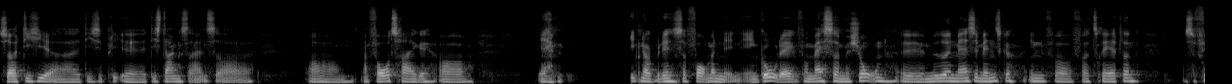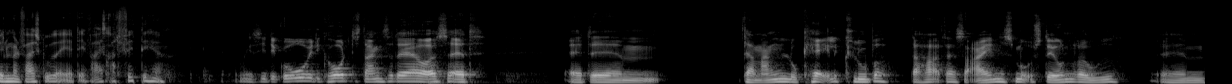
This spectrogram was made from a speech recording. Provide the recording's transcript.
så er de her discipli- øh, distancer altså at, at foretrække, og ja, ikke nok med det, så får man en, en god dag, får masser af motion, øh, møder en masse mennesker inden for, for triathlon, og så finder man faktisk ud af, at det er faktisk ret fedt det her. Man kan sige, det gode ved de korte distancer, det er også, at, at øh, der er mange lokale klubber, der har deres egne små stævner derude øh,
